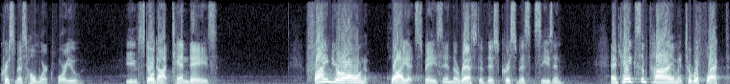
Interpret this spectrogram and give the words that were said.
Christmas homework for you. You've still got 10 days. Find your own quiet space in the rest of this Christmas season and take some time to reflect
